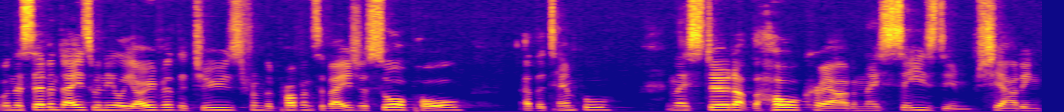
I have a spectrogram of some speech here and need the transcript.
When the seven days were nearly over, the Jews from the province of Asia saw Paul at the temple, and they stirred up the whole crowd, and they seized him, shouting,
